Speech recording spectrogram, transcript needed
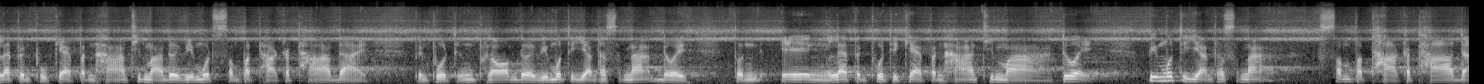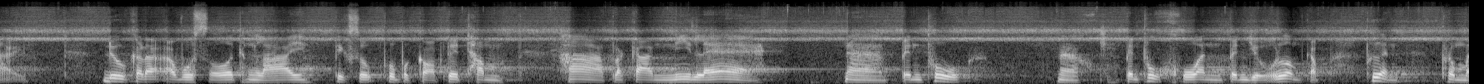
และเป็นผู้แก้ปัญหาที่มาโดยวิมุตติสัมปทากถาได้ เป็นผู้ถึงพร้อมโดยวิมุตติญาณทัศนะโดยตนเองและเป็นผู้ที่แก้ปัญหาที่มาด้วยวิมุตติญาณทัศนะสัมปทากถาได้ ดูกระอวุโสทั้งหลาย ภิกษุผู้ประกอบด้วยธรรมห้าประการนี้แลนะเป็นผู้นะเป็นผู้ควรเป็นอยู่ร่วมกับ พื่อนพรหม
